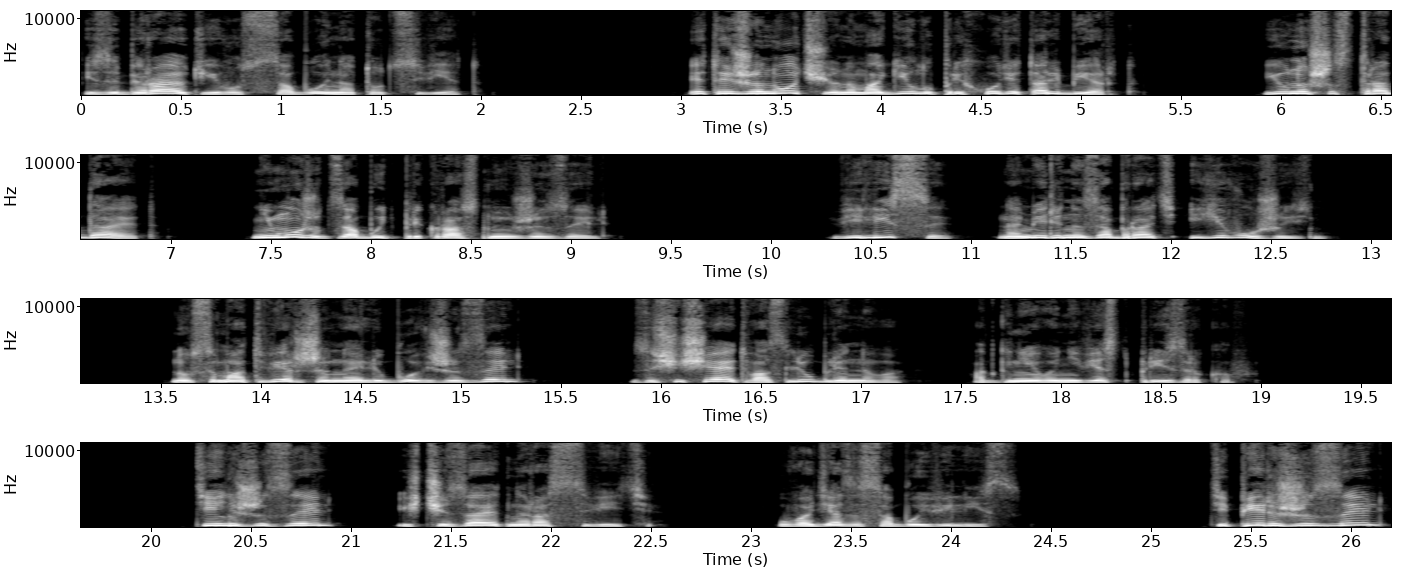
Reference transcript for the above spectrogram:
и забирают его с собой на тот свет. Этой же ночью на могилу приходит Альберт. Юноша страдает, не может забыть прекрасную Жизель. Велиссы намерены забрать и его жизнь. Но самоотверженная любовь Жизель защищает возлюбленного от гнева невест-призраков. Тень Жизель исчезает на рассвете, уводя за собой Велис. Теперь Жизель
